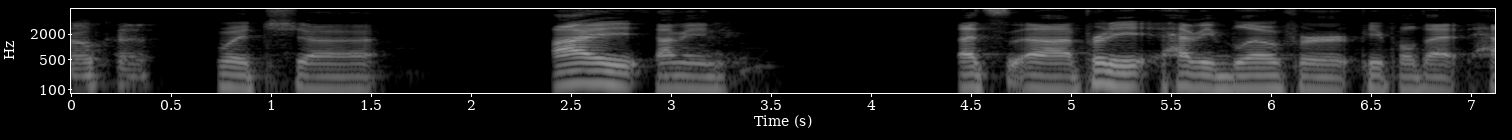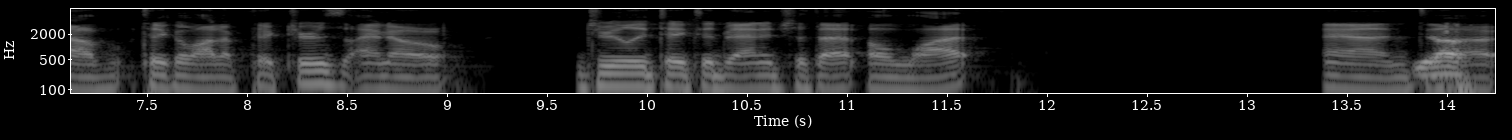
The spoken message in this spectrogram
Okay. which uh, I I mean that's a pretty heavy blow for people that have take a lot of pictures. I know Julie takes advantage of that a lot, and Yeah. uh,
